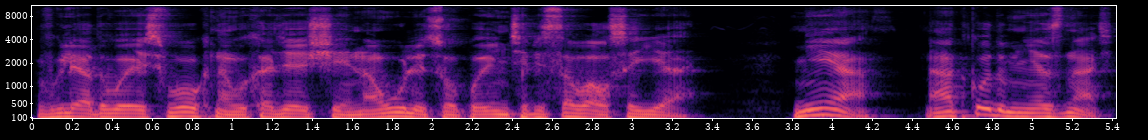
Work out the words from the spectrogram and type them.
Вглядываясь в окна, выходящие на улицу, поинтересовался я. «Не, а откуда мне знать?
